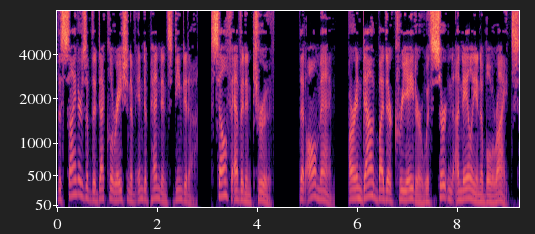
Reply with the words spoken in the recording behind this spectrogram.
The signers of the Declaration of Independence deemed it a self-evident truth that all men are endowed by their Creator with certain unalienable rights.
